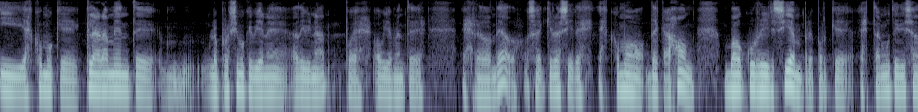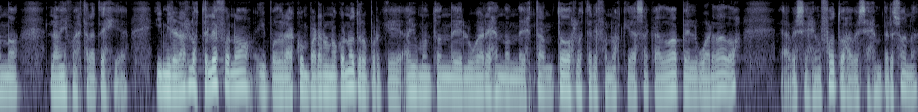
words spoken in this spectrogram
Y es como que claramente mm, lo próximo que viene adivinar, pues obviamente es redondeado. O sea, quiero decir, es, es, como de cajón. Va a ocurrir siempre porque están utilizando la misma estrategia. Y mirarás los teléfonos y podrás comparar uno con otro porque hay un montón de lugares en donde están todos los teléfonos que ha sacado Apple guardados a veces en fotos, a veces en persona,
